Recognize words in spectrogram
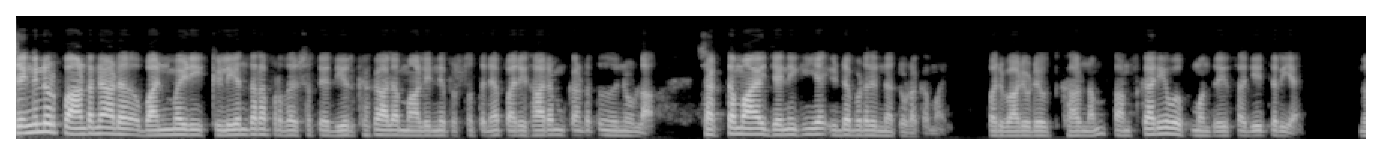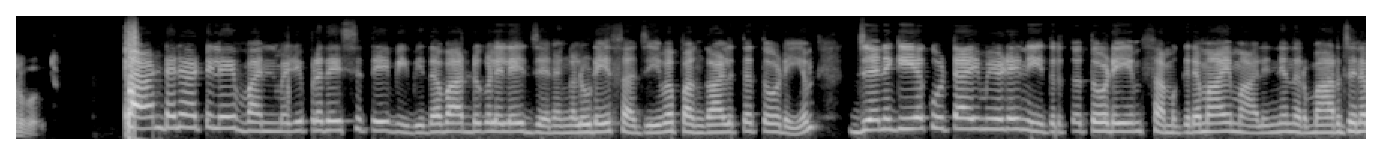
ചെങ്ങന്നൂർ പാണ്ടനാട് വൻമഴി കിളിയന്തറ പ്രദേശത്തെ ദീർഘകാല മാലിന്യ പ്രശ്നത്തിന് പരിഹാരം കണ്ടെത്തുന്നതിനുള്ള ശക്തമായ ജനകീയ ഇടപെടലിന് തുടക്കമായി. പരിപാടിയുടെ ഉദ്ഘാടനം സാംസ്കാരിക വകുപ്പ് മന്ത്രി സജി ചെറിയാൻ നിർവഹിച്ചു. പാണ്ടനാട്ടിലെ വൻമഴി പ്രദേശത്തെ വിവിധ വാർഡുകളിലെ ജനങ്ങളുടെ സജീവ പങ്കാളിത്തത്തോടെയും ജനകീയ കൂട്ടായ്മയുടെ നേതൃത്വത്തോടെയും സമഗ്രമായ മാലിന്യ നിർമ്മാർജന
